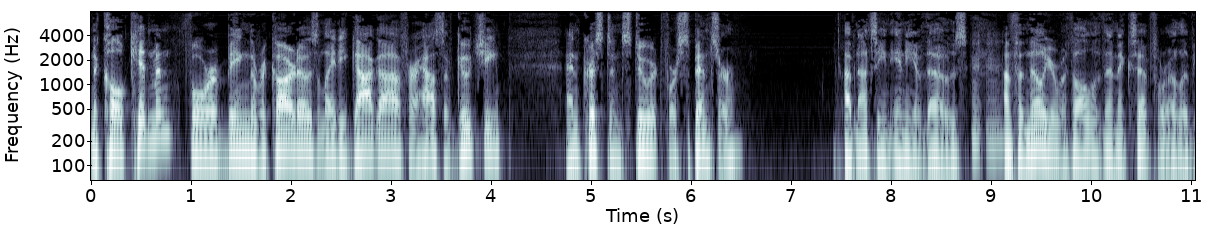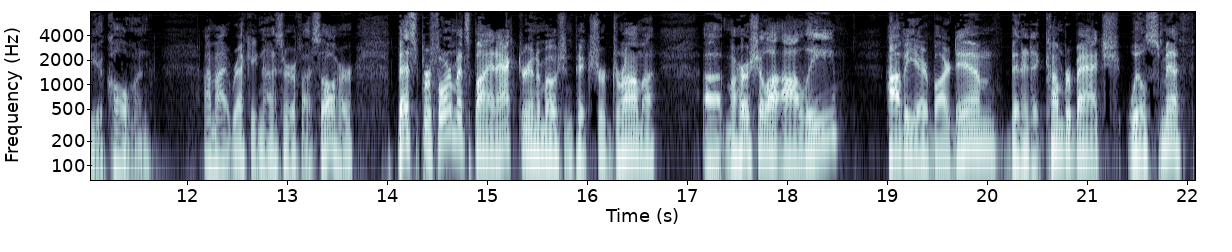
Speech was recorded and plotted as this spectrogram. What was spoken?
Nicole Kidman for Being the Ricardos, Lady Gaga for House of Gucci, and Kristen Stewart for Spencer. I've not seen any of those. I'm familiar with all of them except for Olivia Colman. I might recognize her if I saw her. Best performance by an actor in a motion picture drama: uh, Mahershala Ali, Javier Bardem, Benedict Cumberbatch, Will Smith,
